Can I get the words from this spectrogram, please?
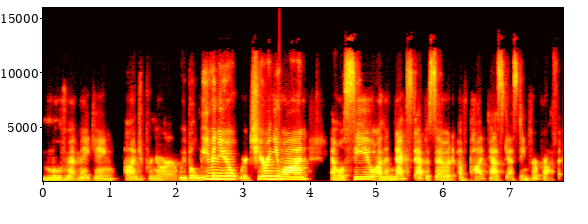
movement making entrepreneur. We believe in you, we're cheering you on, and we'll see you on the next episode of Podcast Guesting for Profit.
